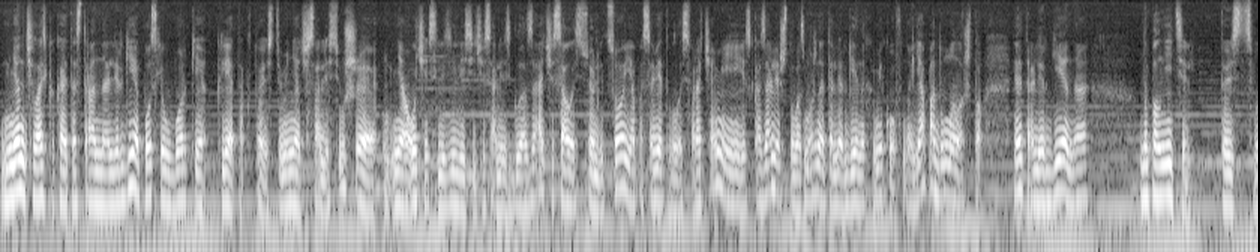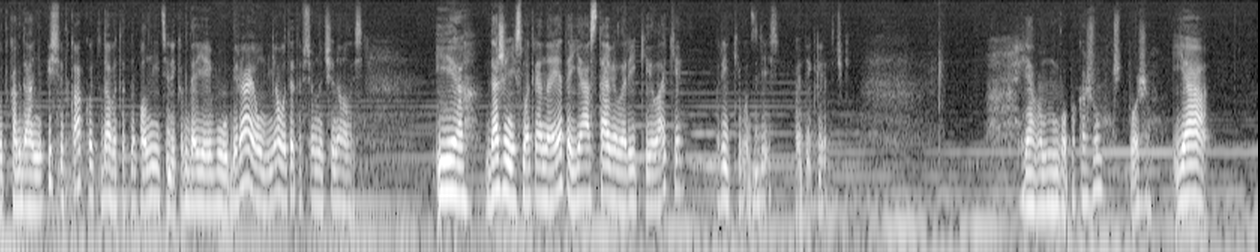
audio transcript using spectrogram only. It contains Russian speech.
у меня началась какая-то странная аллергия после уборки клеток. То есть у меня чесались уши, у меня очень слезились и чесались глаза, чесалось все лицо. Я посоветовалась с врачами и сказали, что, возможно, это аллергия на хомяков. Но я подумала, что это аллергия на наполнитель. То есть вот когда они писают, какают туда в этот наполнитель, и когда я его убираю, у меня вот это все начиналось. И даже несмотря на это, я оставила Рики и Лаки. Рики вот здесь, в этой клеточке. Я вам его покажу чуть позже. Я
